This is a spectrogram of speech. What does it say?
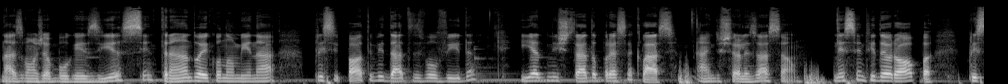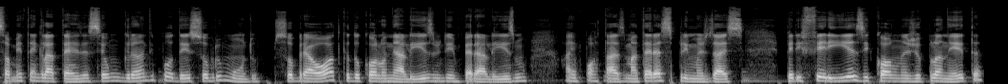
nas mãos da burguesia, centrando a economia na principal atividade desenvolvida e administrada por essa classe, a industrialização. Nesse sentido, a Europa, principalmente a Inglaterra, exerceu um grande poder sobre o mundo, sobre a ótica do colonialismo e do imperialismo, ao importar as matérias-primas das periferias e colônias do planeta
